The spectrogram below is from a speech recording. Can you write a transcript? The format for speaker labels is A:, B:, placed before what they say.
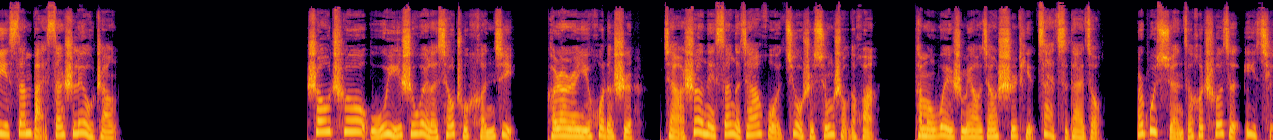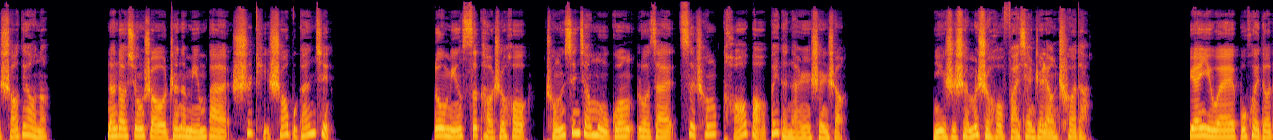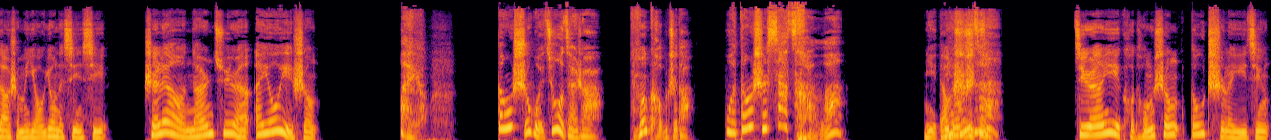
A: 第三百三十六章，烧车无疑是为了消除痕迹。可让人疑惑的是，假设那三个家伙就是凶手的话，他们为什么要将尸体再次带走，而不选择和车子一起烧掉呢？难道凶手真的明白尸体烧不干净？陆明思考之后，重新将目光落在自称淘宝贝的男人身上。你是什么时候发现这辆车的？原以为不会得到什么有用的信息，谁料男人居然哎呦一声：“
B: 哎呦，当时我就在这儿，你们可不知道，我当时吓惨了。”
A: 你当时在？几人异口同声，都吃了一惊。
